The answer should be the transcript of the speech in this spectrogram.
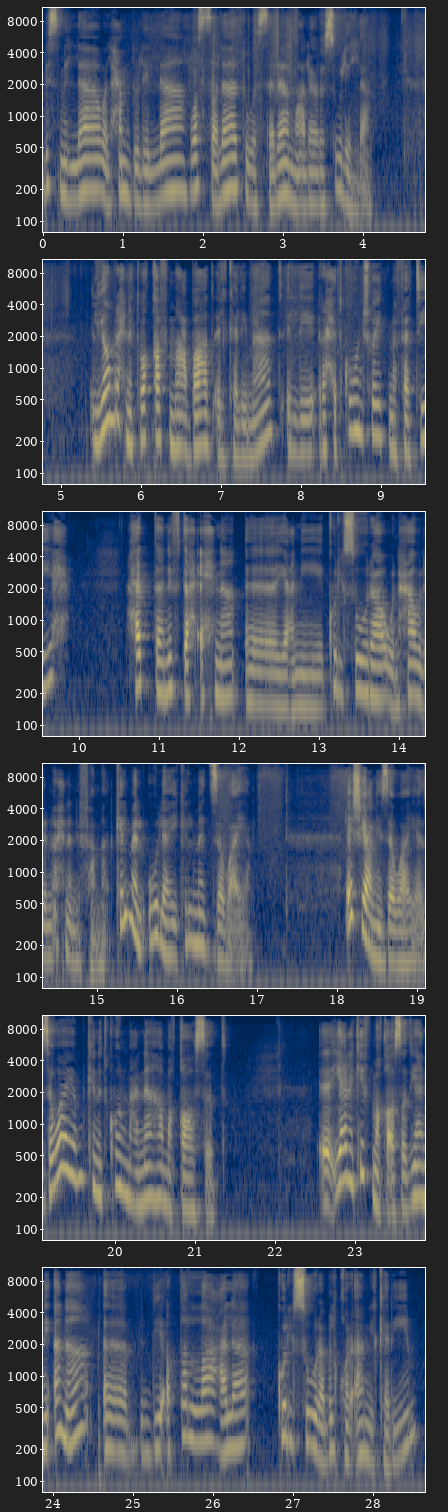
بسم الله والحمد لله والصلاة والسلام على رسول الله. اليوم رح نتوقف مع بعض الكلمات اللي رح تكون شوية مفاتيح حتى نفتح إحنا آه، يعني كل سورة ونحاول إنه إحنا نفهمها. الكلمة الأولى هي كلمة زوايا. إيش يعني زوايا؟ زوايا ممكن تكون معناها مقاصد. آه، يعني كيف مقاصد؟ يعني أنا آه، بدي أطلع على كل سورة بالقرآن الكريم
